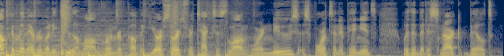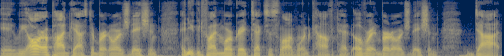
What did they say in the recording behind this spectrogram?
Welcome in, everybody, to the Longhorn Republic, your source for Texas Longhorn news, sports, and opinions with a bit of snark built in. We are a podcast of Burnt Orange Nation, and you can find more great Texas Longhorn content over at burntorangenation.com.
